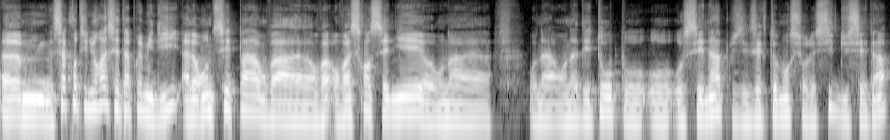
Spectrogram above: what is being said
Euh, ça continuera cet après-midi. Alors, on ne sait pas, on va, on va, on va se renseigner. On a, on a, on a des taupes au, Sénat, plus exactement sur le site du Sénat.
